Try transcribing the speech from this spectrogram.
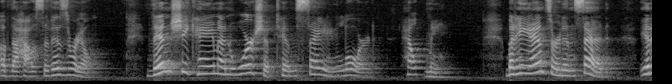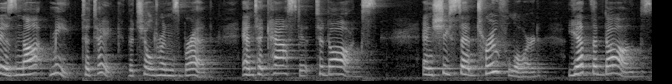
of the house of Israel. Then she came and worshipped him, saying, Lord, help me. But he answered and said, It is not meet to take the children's bread and to cast it to dogs. And she said, Truth, Lord, yet the dogs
